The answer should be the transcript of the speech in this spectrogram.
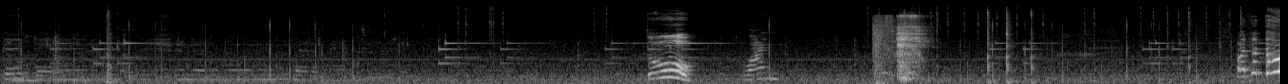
God damn. Two! One. Paano to?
